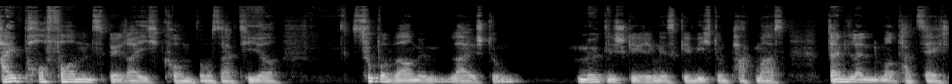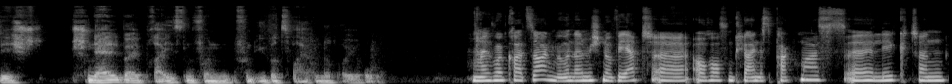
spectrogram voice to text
High-Performance-Bereich kommt, wo man sagt, hier super Wärmeleistung, möglichst geringes Gewicht und Packmaß, dann landet man tatsächlich schnell bei Preisen von, von über 200 Euro. Ich wollte gerade sagen, wenn man dann nämlich nur Wert äh, auch auf ein kleines Packmaß äh, legt, dann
